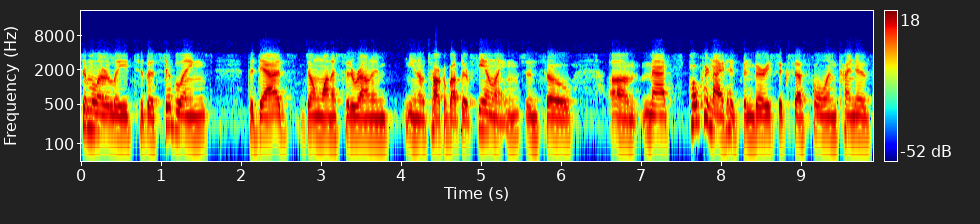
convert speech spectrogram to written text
similarly to the siblings, the dads don't want to sit around and you know talk about their feelings, and so um, Matt's poker night has been very successful in kind of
